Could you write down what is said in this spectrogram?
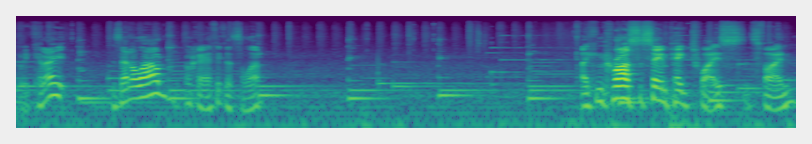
Wait, can I... Is that allowed? Okay, I think that's allowed. I can cross the same peg twice. It's fine.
